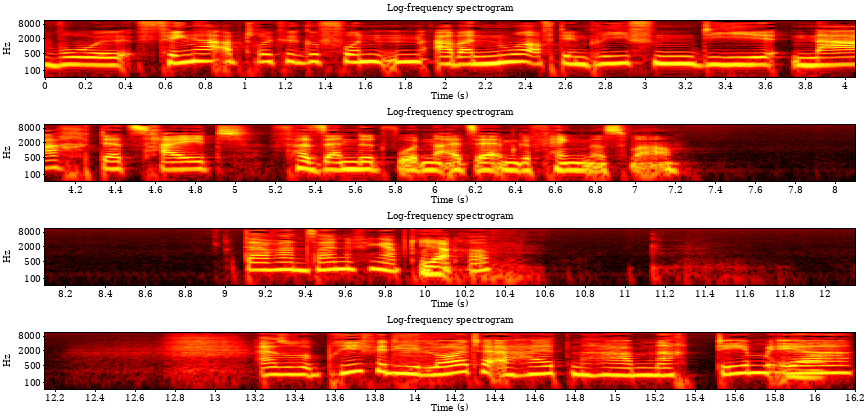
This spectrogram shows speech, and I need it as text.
wohl Fingerabdrücke gefunden, aber nur auf den Briefen, die nach der Zeit versendet wurden, als er im Gefängnis war. Da waren seine Fingerabdrücke ja. drauf. Also Briefe, die Leute erhalten haben, nachdem er ja.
